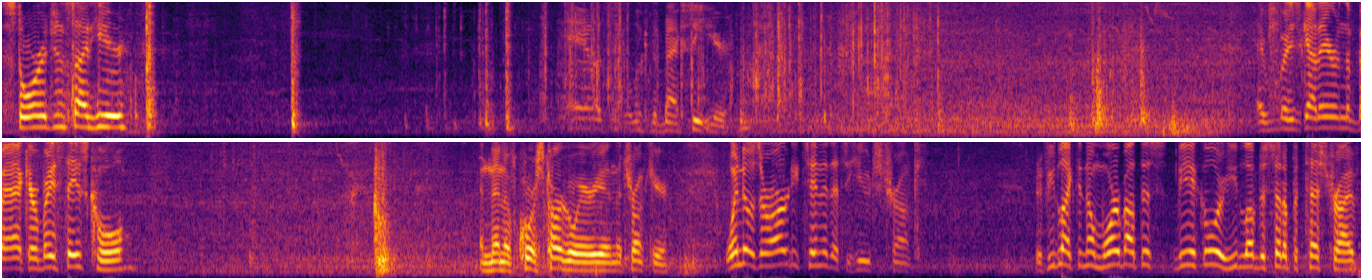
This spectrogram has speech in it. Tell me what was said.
Storage inside here. And let's take a look at the back seat here. Everybody's got air in the back. Everybody stays cool. And then, of course, cargo area in the trunk here. Windows are already tinted, that's a huge trunk. But if you'd like to know more about this vehicle or you'd love to set up a test drive,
